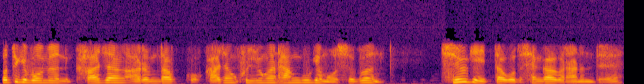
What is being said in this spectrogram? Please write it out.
어떻게 보면 가장 아름답고 가장 훌륭한 한국의 모습은 지역에 있다고도 생각을 하는데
